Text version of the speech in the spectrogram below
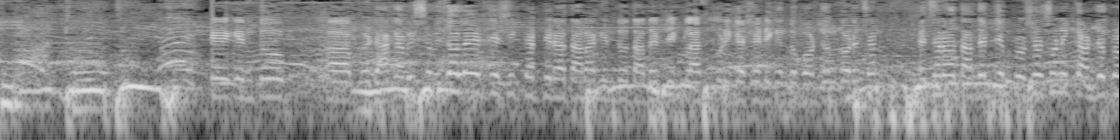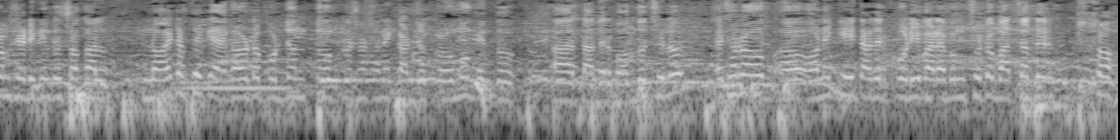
One, two, কিন্তু ঢাকা বিশ্ববিদ্যালয়ের যে শিক্ষার্থীরা, তারা কিন্তু তাদের যে ক্লাস পরীক্ষা সেটি কিন্তু বর্জন করেছেন। এছাড়াও তাদের যে প্রশাসনিক কার্যক্রম, সেটি কিন্তু সকাল নয়টা থেকে এগারোটা পর্যন্ত প্রশাসনিক কার্যক্রমও কিন্তু তাদের বন্ধ ছিল। এছাড়াও অনেকেই তাদের পরিবার এবং ছোট বাচ্চাদের সহ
